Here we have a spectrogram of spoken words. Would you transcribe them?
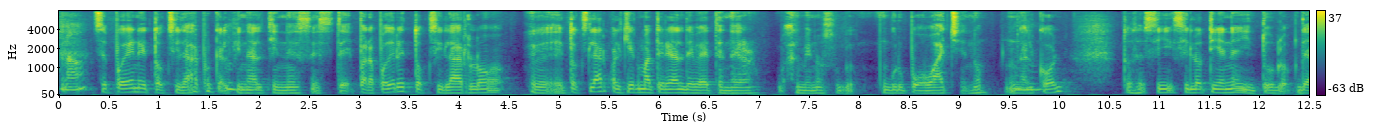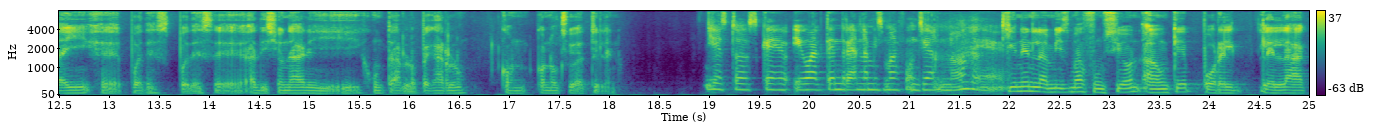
¿no? Se pueden etoxilar porque al final tienes este, para poder etoxilarlo, eh, cualquier material debe tener al menos un grupo OH, ¿no? Un alcohol. Entonces sí, sí lo tiene y tú lo, de ahí eh, puedes, puedes eh, adicionar y, y juntarlo, pegarlo con, con óxido de etileno. Y estos que igual tendrían la misma función, ¿no? De Tienen la misma función, aunque por el, la,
